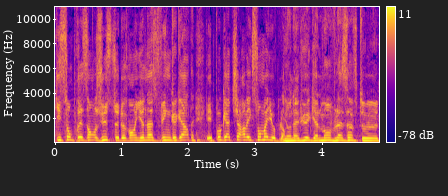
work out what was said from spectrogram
qui sont présents juste devant Jonas Vingegaard et Pogacar avec son maillot blanc. Et on a vu également Vlasov tout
